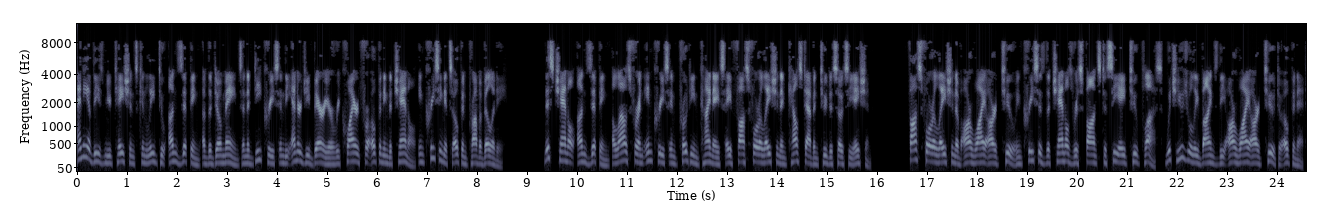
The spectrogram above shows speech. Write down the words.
Any of these mutations can lead to unzipping of the domains and a decrease in the energy barrier required for opening the channel, increasing its open probability. This channel unzipping allows for an increase in protein kinase A phosphorylation and calstabin 2 dissociation. Phosphorylation of RYR2 increases the channel's response to Ca2+, which usually binds the RYR2 to open it.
